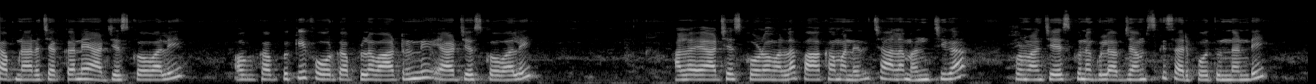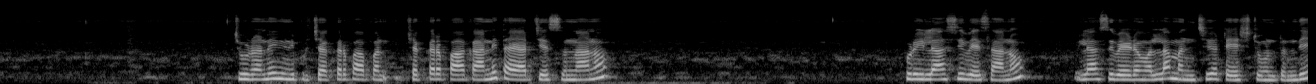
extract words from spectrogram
కప్నర చక్కెరని యాడ్ చేసుకోవాలి. ఒక కప్పుకి ఫోర్ కప్పుల వాటర్ని యాడ్ చేసుకోవాలి. అలా యాడ్ చేసుకోవడం వల్ల పాకం అనేది చాలా మంచిగా ఇప్పుడు మనం చేసుకున్న గులాబ్ జామ్స్కి సరిపోతుందండి. చూడండి నేను ఇప్పుడు చక్కెర పాప చక్కెర పాకాన్ని తయారు చేస్తున్నాను. ఇప్పుడు ఇలాచి వేసాను ఇలాచి వేయడం వల్ల మంచిగా టేస్ట్ ఉంటుంది.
